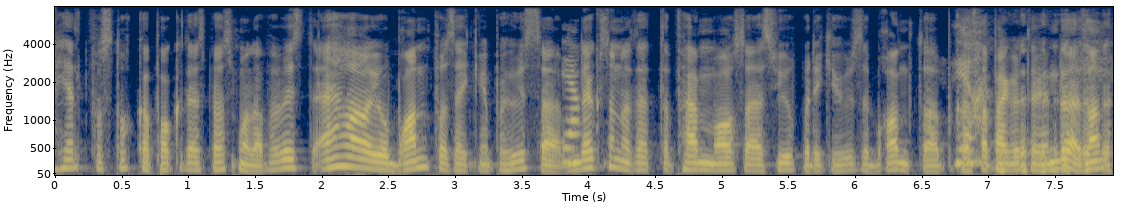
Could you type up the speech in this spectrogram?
helt forstokka på akkurat det spørsmålet? For hvis, Jeg har jo brannforsikring på huset, Ja. men det er jo ikke sånn at etter fem år så er jeg sur på at ikke huset brant og kaster Ja. penger ut av vinduet. sant?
